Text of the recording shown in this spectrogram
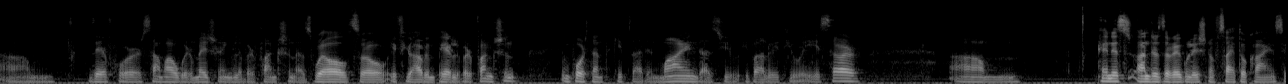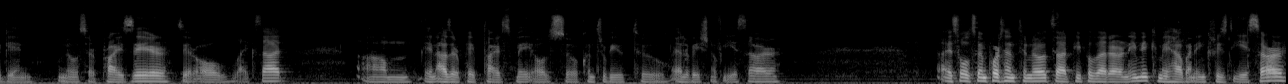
Um, therefore, somehow we're measuring liver function as well. So if you have impaired liver function, important to keep that in mind as you evaluate your ESR. Um, and it's under the regulation of cytokines. Again, no surprise there. They're all like that. Um, and other peptides may also contribute to elevation of ESR. It's also important to note that people that are anemic may have an increased ESR.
